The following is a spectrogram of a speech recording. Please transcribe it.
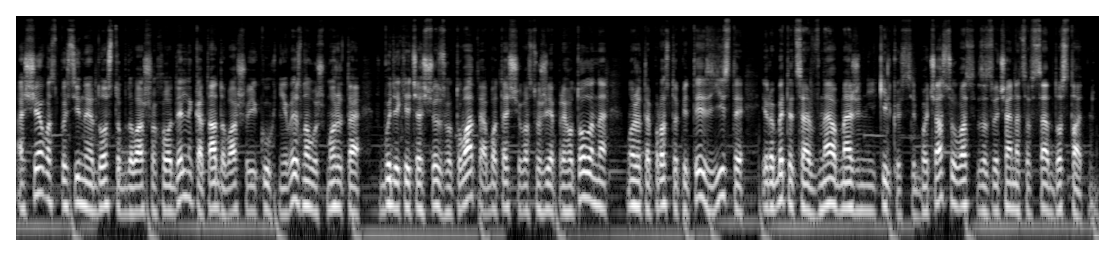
А ще у вас постійно є доступ до вашого холодильника та до вашої кухні. Ви знову ж можете в будь-який час щось зготувати, або те, що у вас вже є приготовлене, можете просто піти, з'їсти і робити це в необмеженій кількості, бо часу у вас зазвичай на це все достатньо.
